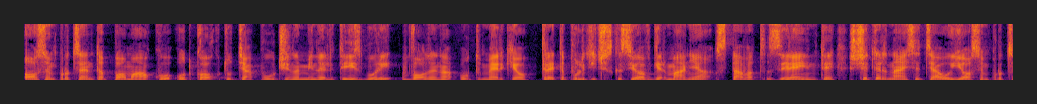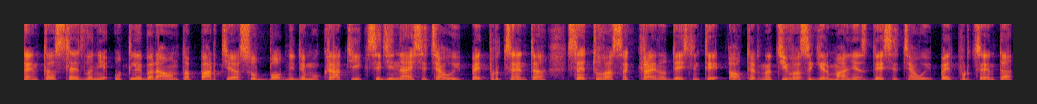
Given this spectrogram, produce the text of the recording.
8% по-малко отколкото тя получи на миналите избори, водена от Меркел. Трета политическа сила в Германия стават зелените с 14,8%, следвани от либералната партия Свободни демократи с 11,5%, след това са крайно десните альтернатива за Германия с 10,5%,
